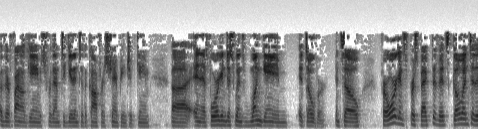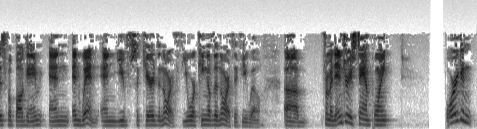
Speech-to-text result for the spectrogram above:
of their final games for them to get into the conference championship game. Uh, and if Oregon just wins one game, it's over. And so, for Oregon's perspective, it's go into this football game and, and win. And you've secured the North. You are king of the North, if you will. Um, from an injury standpoint, Oregon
